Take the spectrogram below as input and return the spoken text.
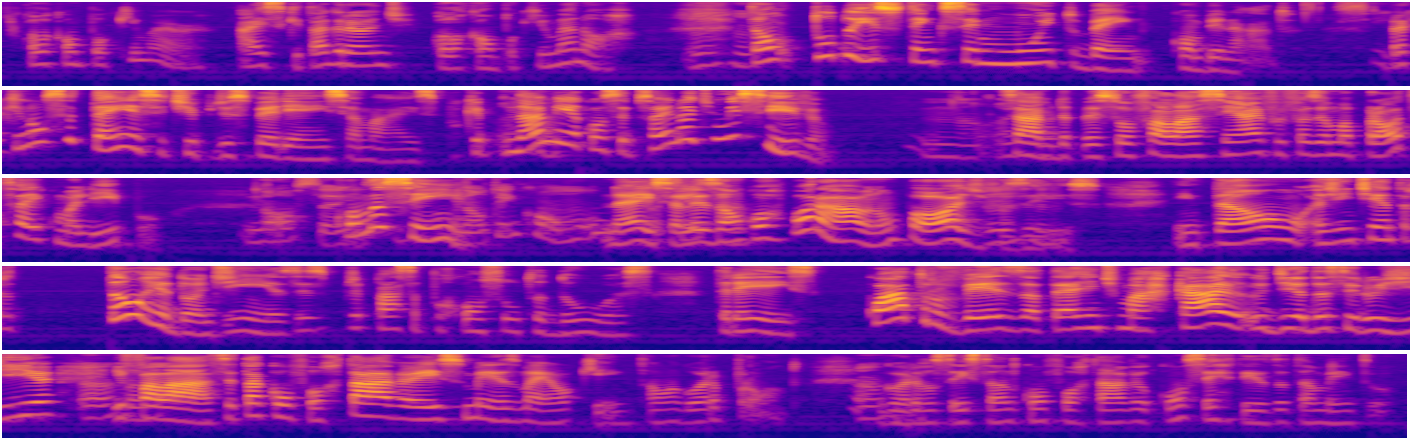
Colocar um pouquinho maior. Ah, esse aqui tá grande. Colocar um pouquinho menor. Uhum. Então, tudo isso tem que ser muito bem combinado. Para que não se tenha esse tipo de experiência mais. Porque, na Uhum. minha concepção, é inadmissível. Não, é. Sabe? Da pessoa falar assim, ah, fui fazer uma prótese e sair com uma lipo. Nossa, Como isso assim? Não tem como. Né? Isso é lesão corporal, não pode fazer Uhum. isso. Então, a gente entra tão redondinho, às vezes passa por consulta duas, três, quatro vezes até a gente marcar o dia da cirurgia e Aham, falar: você tá confortável? É isso mesmo? É ok. Então agora pronto. aham. Agora você estando confortável, com certeza também tô.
